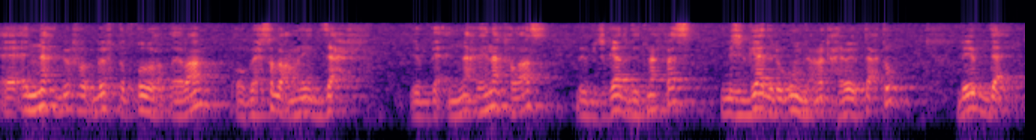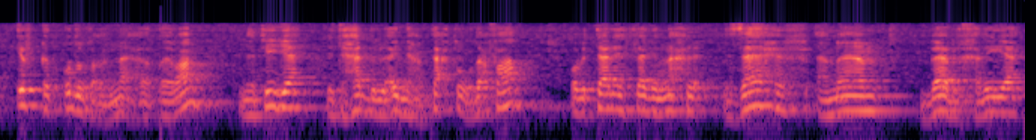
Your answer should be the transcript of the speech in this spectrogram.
النحل بيفقد قدرة الطيران وبيحصل له عملية زحف. يبقى النحل هنا خلاص مش قادر يتنفس مش قادر يقوم بالعمليات الحيوية بتاعته. بيبدأ يفقد قدرته على الطيران نتيجة لتهدد الأجنحة بتاعته وضعفها وبالتالي تلاقي النحل زاحف أمام باب الخلية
